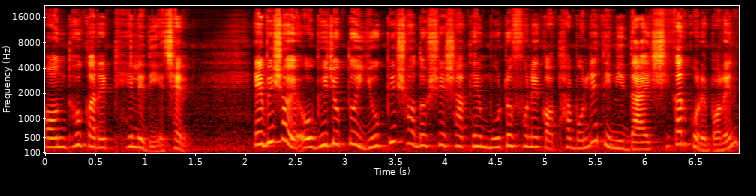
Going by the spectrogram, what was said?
অন্ধকারে ঠেলে দিয়েছেন। এ বিষয়ে অভিযুক্ত ইউপি সদস্যের সাথে মুঠোফোনে কথা বলে তিনি দায় স্বীকার করে বলেন,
